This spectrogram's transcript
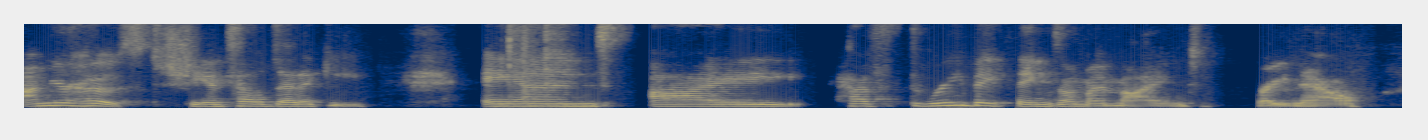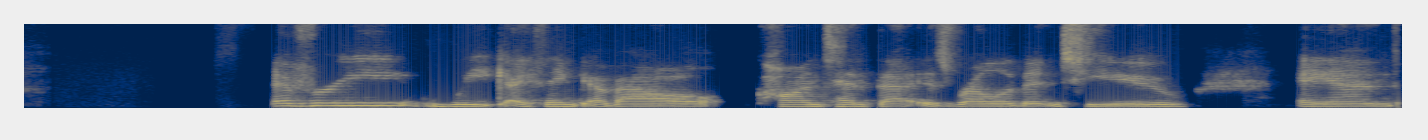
I'm your host, Chantel Dedeke, and I have three big things on my mind right now. Every week, I think about content that is relevant to you, and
